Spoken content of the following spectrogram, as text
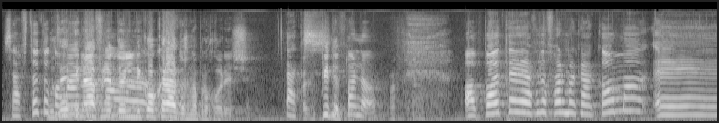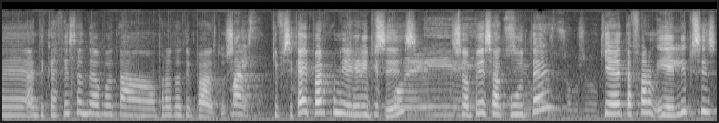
Σε αυτό το που κομμάτι. δεν την άφηνε το ακόμα- ελληνικό κράτος να προχωρήσει. Εντάξει, Πείτε το. συμφωνώ. Οπότε αυτά τα φάρμακα ακόμα ε, αντικαθίστανται από τα πρωτότυπά τους. Μάλιστα. Και φυσικά υπάρχουν οι είναι και ελλείψεις, πολύ τι οποίες ακούτε. υψηλού κόστους, όπως Και τα φάρμα... οι ελλείψεις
